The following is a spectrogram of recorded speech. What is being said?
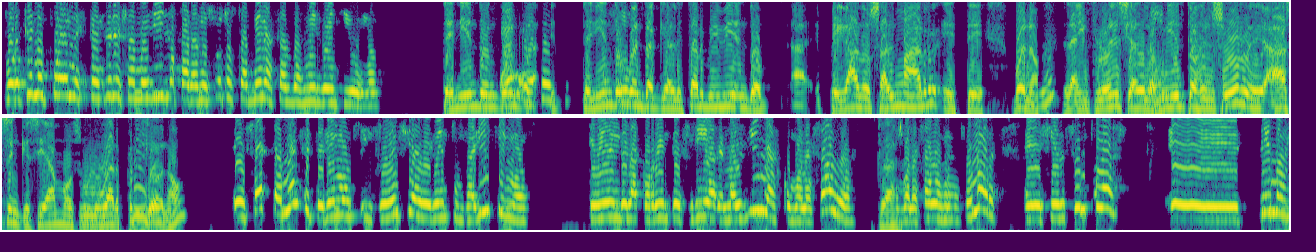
¿Por qué no pueden extender esa medida para nosotros también hasta el 2021? Teniendo en cuenta, eh, teniendo en cuenta que al estar viviendo ah, pegados al mar, este, bueno, la influencia de los vientos del sur eh, hacen que seamos un lugar frío, ¿no? Exactamente, tenemos influencia de vientos marítimos que vienen de la corriente fría de Malvinas, como las aguas, Claro. como las aguas de nuestro mar. Es decir, son todos eh, temas,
